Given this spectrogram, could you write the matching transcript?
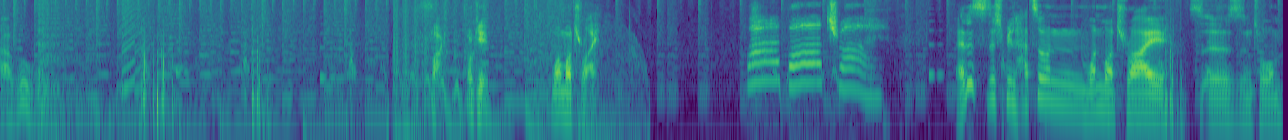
Ah, wuh. Fuck. Okay. One more try. One more try. Ja, das, das Spiel hat so ein One More Try-Symptom.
